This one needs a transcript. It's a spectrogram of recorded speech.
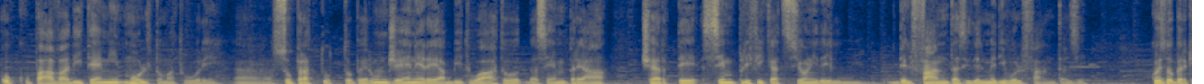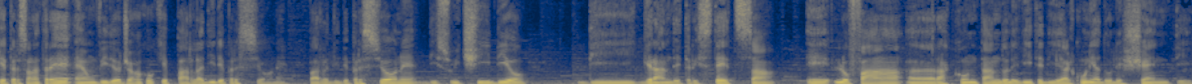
occupava di temi molto maturi, eh, soprattutto per un genere abituato da sempre a certe semplificazioni del, del fantasy, del medieval fantasy. Questo perché Persona 3 è un videogioco che parla di depressione, parla di depressione, di suicidio, di grande tristezza e lo fa eh, raccontando le vite di alcuni adolescenti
